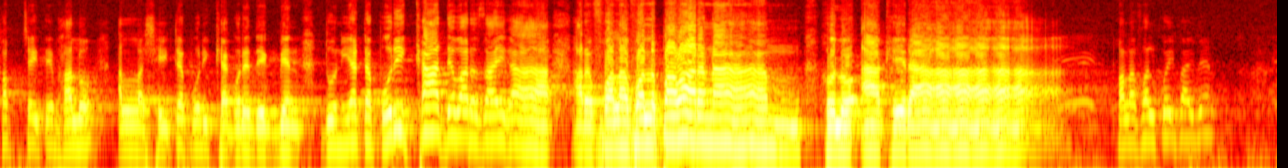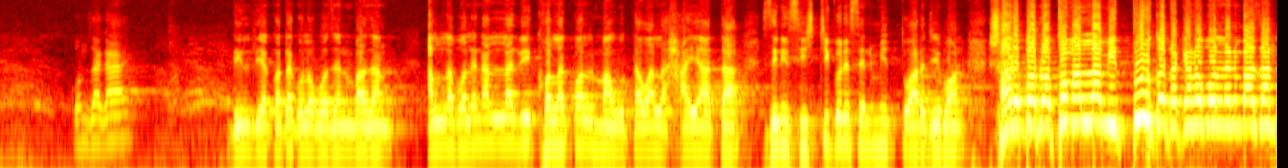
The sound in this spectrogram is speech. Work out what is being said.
সবচাইতে ভালো? আল্লাহ সেইটা পরীক্ষা করে দেখবেন। দুনিয়াটা পরীক্ষা দেওয়ার জায়গা আর ফলাফল পাওয়ার নাম হলো আখেরা। ফলাফল কই পাইবেন? কোন জায়গায়? দিল দিয়া কথাগুলো বোঝেন, বাজান। আল্লাহ বলেন আল্লাদি খলাকল মাউতাওয়াল হায়াতা। যিনি সৃষ্টি করেছেন মৃত্যু আর জীবন। সর্বপ্রথম আল্লাহ মৃত্যুর কথা কেন বললেন বাজান?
